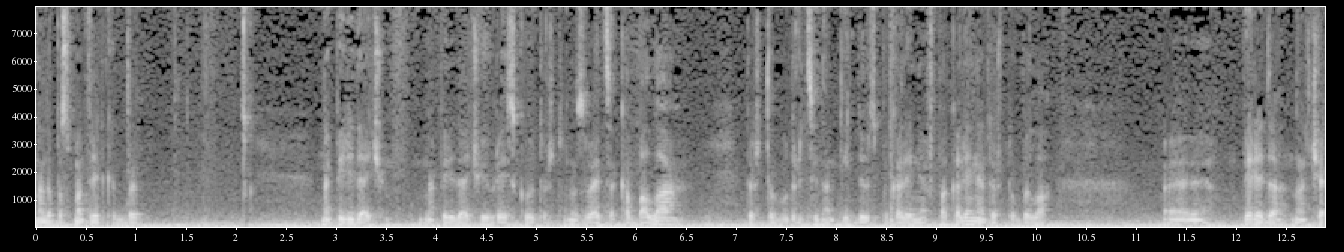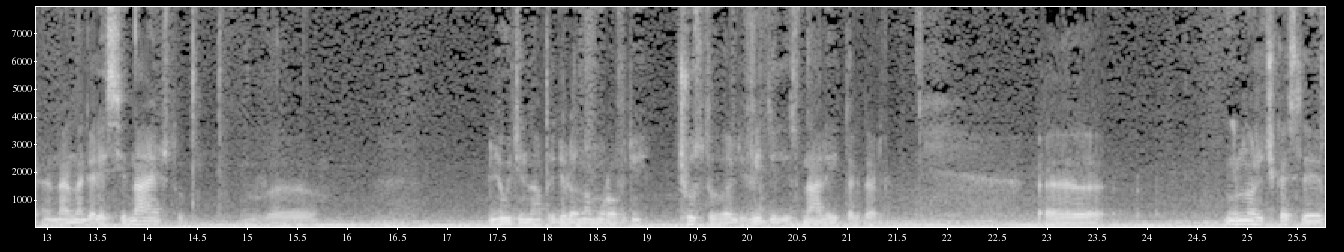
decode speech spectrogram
надо посмотреть как бы на передачу, на передачу еврейскую, то, что называется Каббала, то, что мудрецы нам передают с поколения в поколение, то, что было э, передано на, на, на горе Синай, что в, люди на определенном уровне чувствовали, видели, знали и так далее. Э, немножечко, если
